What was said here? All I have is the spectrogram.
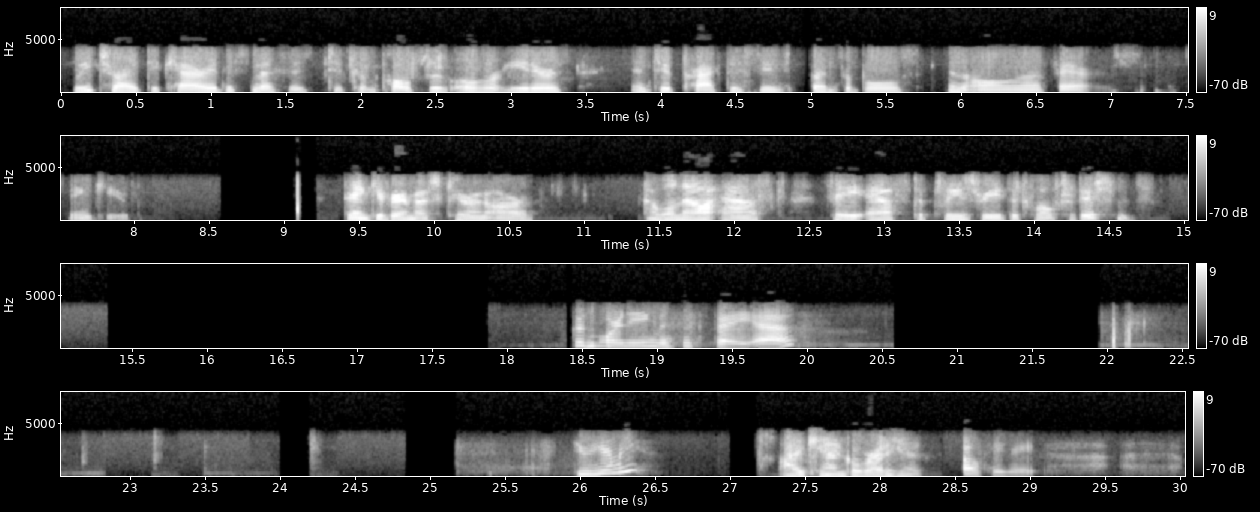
we tried to carry this message to compulsive overeaters and to practice these principles in all our affairs. Thank you. Thank you very much, Karen R. I will now ask Faye F. to please read the 12 traditions. Good morning. This is Faye F. Do you hear me? I can. Go right ahead. Okay, great.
